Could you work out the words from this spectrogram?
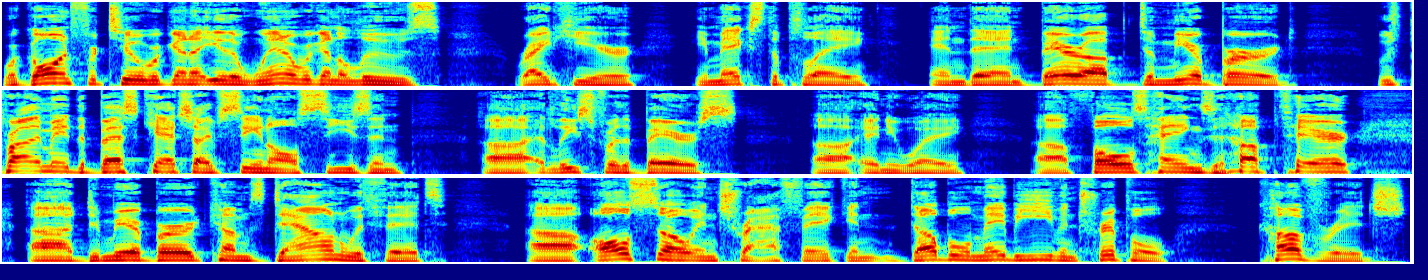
We're going for two. We're going to either win or we're going to lose right here. He makes the play and then bear up Damiere Byrd who's probably made the best catch I've seen all season, uh, at least for the Bears, uh, anyway. Uh, Foles hangs it up there. Uh, Damiere Byrd comes down with it, uh, also in traffic and double, maybe even triple coverage,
